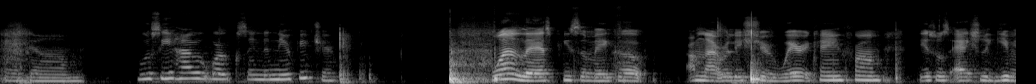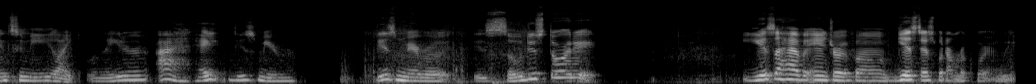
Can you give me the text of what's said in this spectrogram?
and um, we'll see how it works in the near future. One last piece of makeup I'm not really sure where it came from. This was actually given to me like later. I hate this mirror. This mirror is so distorted. Yes, I have an Android phone. Yes, that's what I'm recording with.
